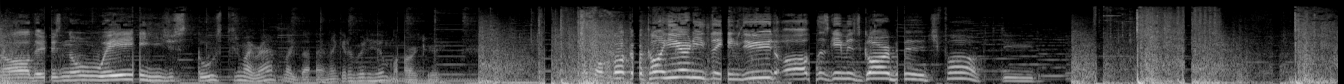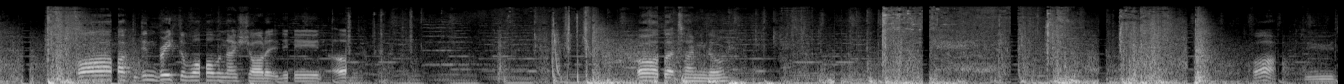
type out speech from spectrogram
No, there's no way he just goes through my ramp like that and I get a red hit marker. What the fuck? I can't hear anything, dude. Oh, this game is garbage. Fuck, dude. Fuck, it didn't break the wall when I shot it, dude. Oh, oh that timing though. Fuck, dude.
